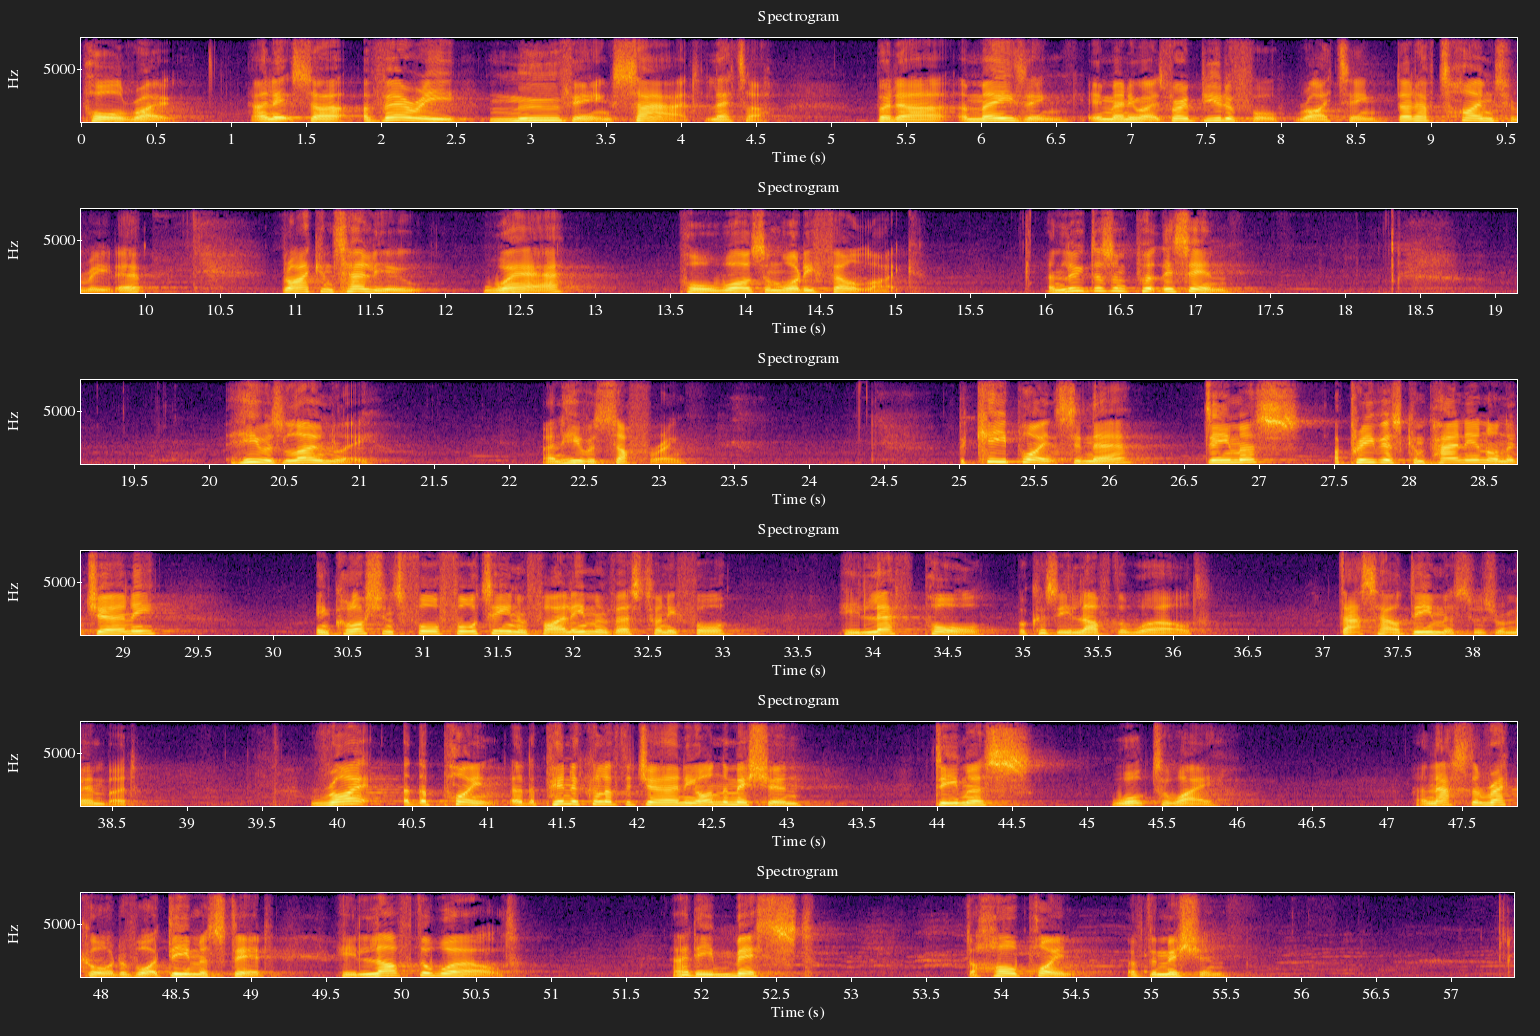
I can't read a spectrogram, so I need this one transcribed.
Paul wrote. And it's a, a very moving, sad letter, but uh, amazing in many ways. Very beautiful writing. Don't have time to read it, but I can tell you where Paul was and what he felt like. And Luke doesn't put this in he was lonely and he was suffering. The key points in there Demas, a previous companion on the journey, In Colossians 4:14 and Philemon verse 24, he left Paul because he loved the world. That's how Demas was remembered. Right at the point, at the pinnacle of the journey on the mission, Demas walked away. And that's the record of what Demas did. He loved the world and he missed the whole point of the mission.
